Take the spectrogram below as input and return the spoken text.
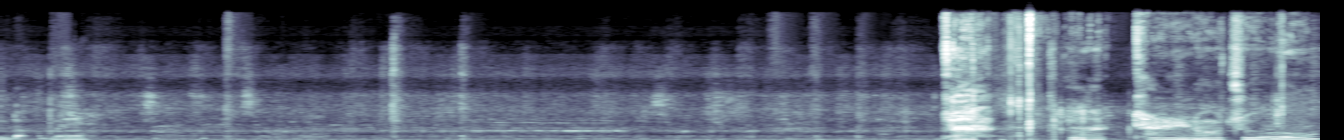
그 다음에 자, 이걸 잘 넣어줘.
